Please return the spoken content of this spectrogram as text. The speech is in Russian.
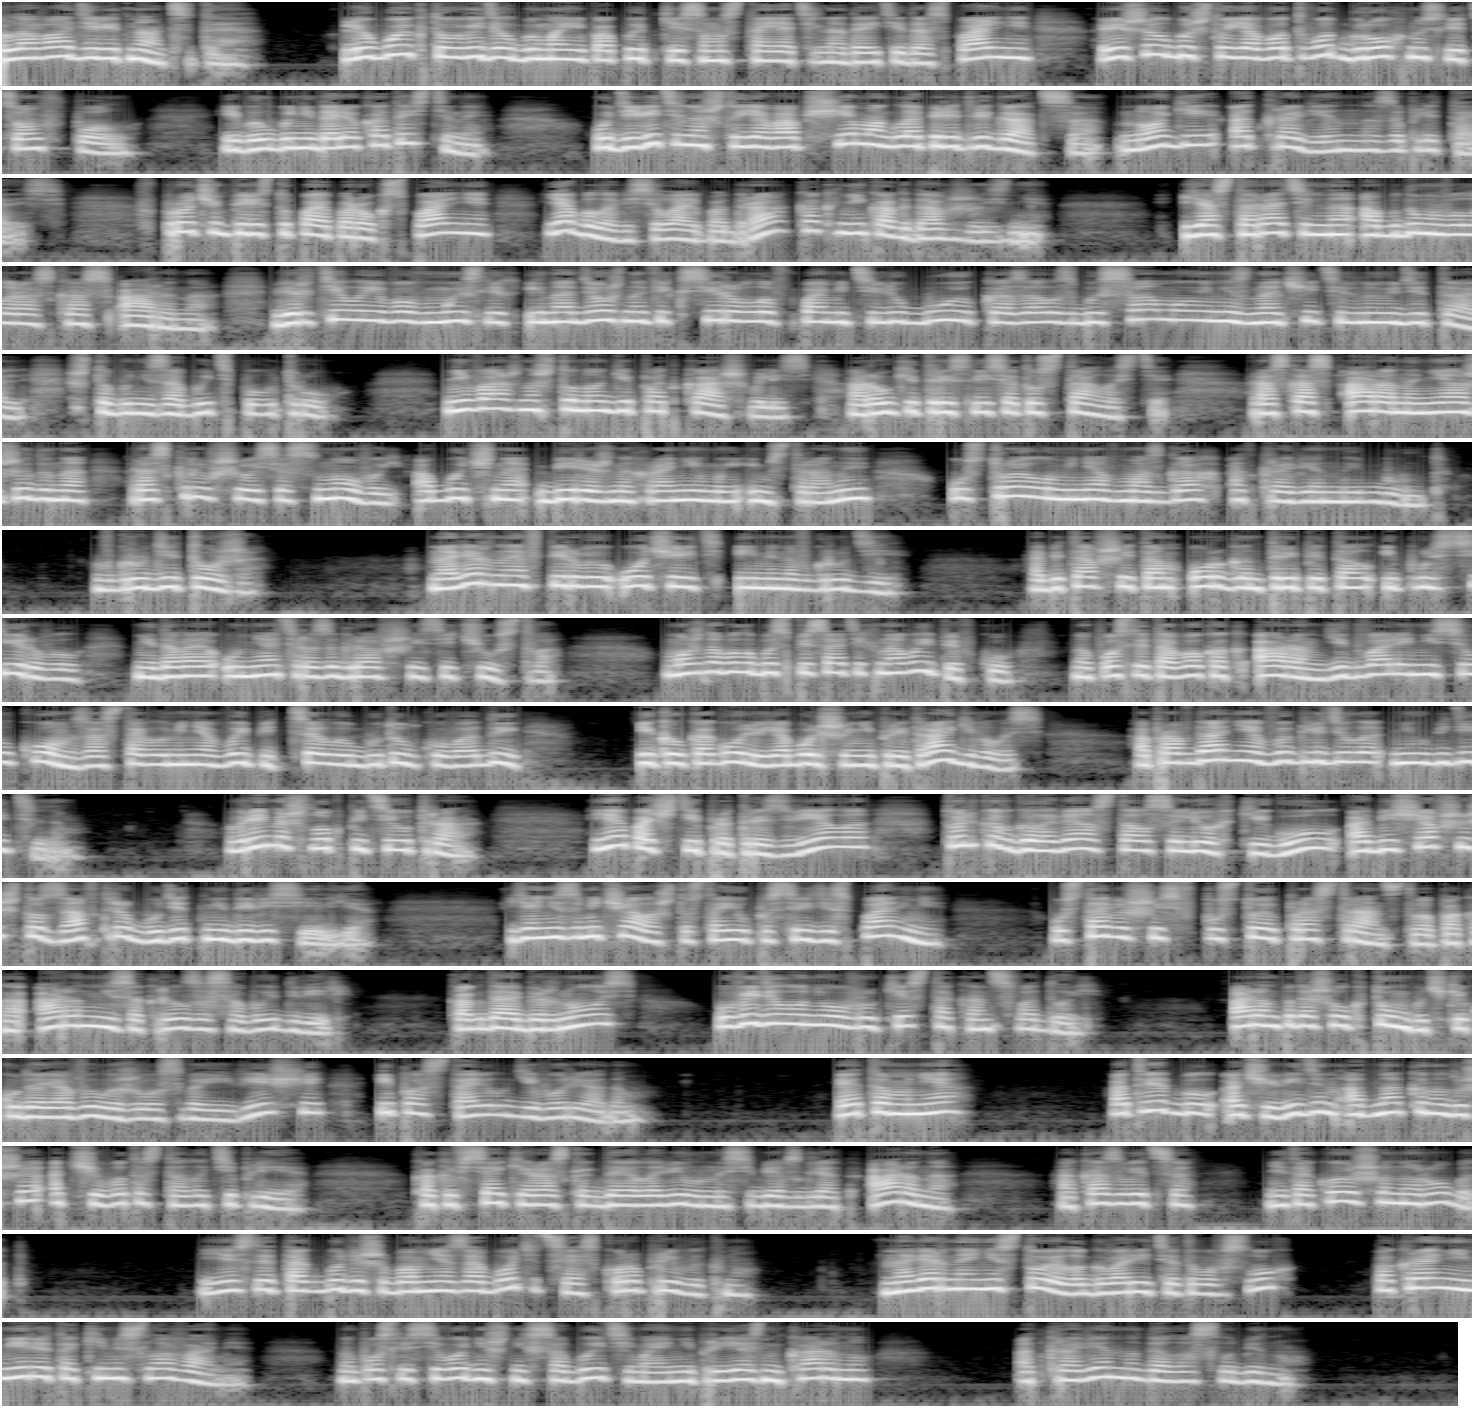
Глава 19. Любой, кто увидел бы мои попытки самостоятельно дойти до спальни, решил бы, что я вот-вот грохнусь лицом в пол, и был бы недалек от истины. Удивительно, что я вообще могла передвигаться, ноги откровенно заплетались. Впрочем, переступая порог спальни, я была весела и бодра, как никогда в жизни. Я старательно обдумывала рассказ Аарона, вертела его в мыслях и надежно фиксировала в памяти любую, казалось бы, самую незначительную деталь, чтобы не забыть поутру. Неважно, что ноги подкашивались, а руки тряслись от усталости. Рассказ Аарона, неожиданно раскрывшегося с новой, обычно бережно хранимой им стороны, устроил у меня в мозгах откровенный бунт. В груди тоже. Наверное, в первую очередь именно в груди — Обитавший там орган трепетал и пульсировал, не давая унять разыгравшиеся чувства. Можно было бы списать их на выпивку, но после того, как Аарон едва ли не силком заставил меня выпить целую бутылку воды, и к алкоголю я больше не притрагивалась, оправдание выглядело неубедительным. Время шло к пяти утра. Я почти протрезвела, только в голове остался легкий гул, обещавший, что завтра будет не до веселья. Я не замечала, что стою посреди спальни, уставившись в пустое пространство, пока Аарон не закрыл за собой дверь. Когда обернулась, увидела у него в руке стакан с водой. Аарон подошел к тумбочке, куда я выложила свои вещи, и поставил его рядом. «Это мне?» Ответ был очевиден, однако на душе от чего-то стало теплее. Как и всякий раз, когда я ловила на себе взгляд Аарона, оказывается, не такой уж он и робот. «Если так будешь обо мне заботиться, я скоро привыкну». Наверное, не стоило говорить этого вслух, по крайней мере, такими словами. Но после сегодняшних событий моя неприязнь к Аарону откровенно дала слабину.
